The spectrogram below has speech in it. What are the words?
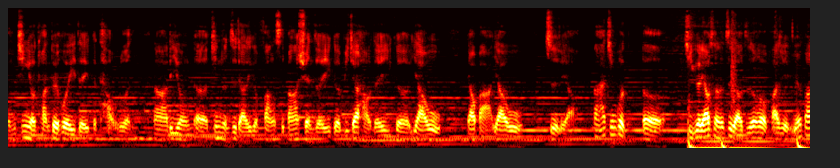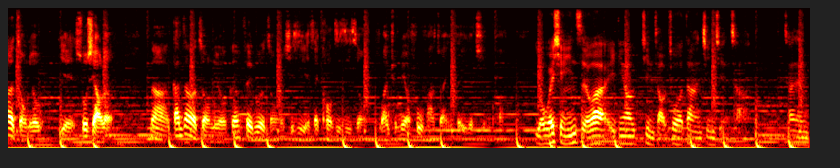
我们经由团队会议的一个讨论，那利用呃精准治疗的一个方式，帮他选择一个比较好的一个药物，要把药物治疗。那他经过呃几个疗程的治疗之后，发现原发的肿瘤也缩小了。那肝脏的肿瘤跟肺部的肿瘤其实也在控制之中，完全没有复发转移的一个情况。有危险因子的话，一定要尽早做大肠镜检查，才能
